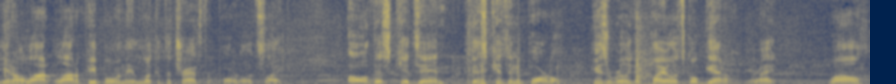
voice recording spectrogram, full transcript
you know, a lot a lot of people when they look at the transfer portal, it's like, oh, this kid's in. This kid's in the portal. He's a really good player. Let's go get him, right? Well,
